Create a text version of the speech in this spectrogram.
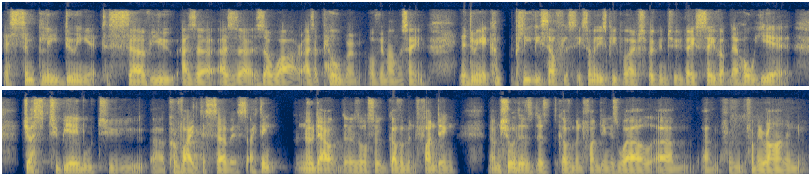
They're simply doing it to serve you as a as a zawar, as a pilgrim of Imam Hussein. They're doing it completely selflessly. Some of these people I've spoken to, they save up their whole year just to be able to uh, provide the service. I think no doubt there's also government funding. I'm sure there's there's government funding as well um, um, from from Iran and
